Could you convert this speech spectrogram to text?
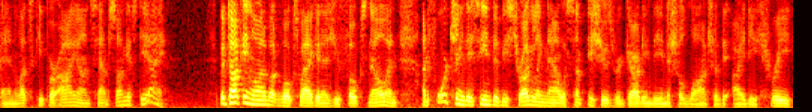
And let's keep our eye on Samsung SDI. Been talking a lot about Volkswagen, as you folks know, and unfortunately, they seem to be struggling now with some issues regarding the initial launch of the ID3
